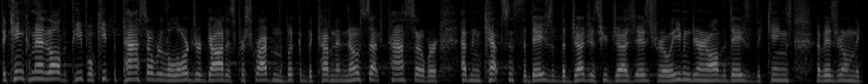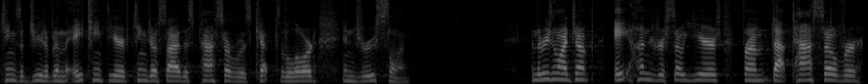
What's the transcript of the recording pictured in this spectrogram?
the king commanded all the people, Keep the Passover to the Lord your God as prescribed in the book of the covenant. No such Passover had been kept since the days of the judges who judged Israel, even during all the days of the kings of Israel and the kings of Judah. But in the 18th year of King Josiah, this Passover was kept to the Lord in Jerusalem. And the reason why I jump 800 or so years from that Passover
